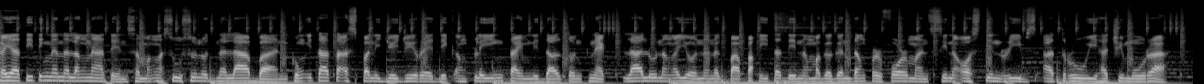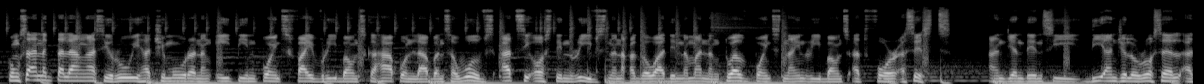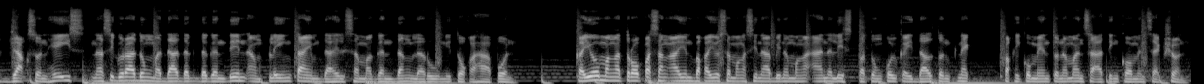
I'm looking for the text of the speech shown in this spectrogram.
Kaya titingnan na lang natin sa mga susunod na laban kung itataas pa ni JJ Redick ang playing time ni Dalton Knecht lalo na ngayon na nagpapakita din ng magagandang performance sina Austin Reeves at Rui Hachimura. Kung saan nagtala nga si Rui Hachimura ng 18 points, 5 rebounds kahapon laban sa Wolves at si Austin Reeves na nakagawa din naman ng 12 points, 9 rebounds at 4 assists. Andyan din si D'Angelo Russell at Jackson Hayes na siguradong madadagdagan din ang playing time dahil sa magandang laro nito kahapon. Kayo mga tropa sang-ayon ba kayo sa mga sinabi ng mga analyst patungkol kay Dalton Knecht? Pakikomento naman sa ating comment section.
